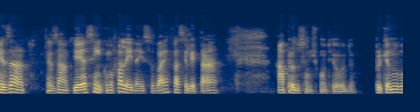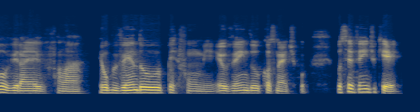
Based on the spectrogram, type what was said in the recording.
Exato, exato. E é assim, como eu falei, né? Isso vai facilitar a produção de conteúdo. Porque eu não vou virar e falar, eu vendo perfume, eu vendo cosmético. Você vende o quê?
